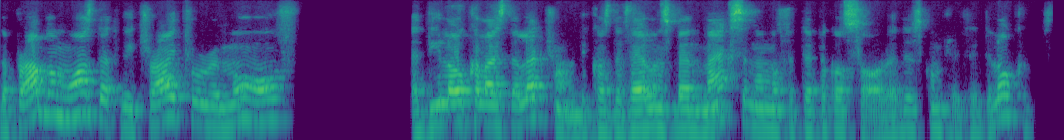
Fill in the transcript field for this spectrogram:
The problem was that we tried to remove a delocalized electron because the valence band maximum of a typical solid is completely delocalized.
